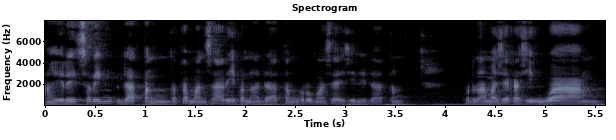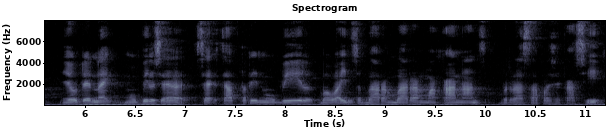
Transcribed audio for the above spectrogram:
Akhirnya sering datang ke Taman Sari pernah datang ke rumah saya sini datang. Pertama saya kasih uang ya udah naik mobil saya saya charterin mobil bawain sebarang-barang makanan beras apa saya kasih.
